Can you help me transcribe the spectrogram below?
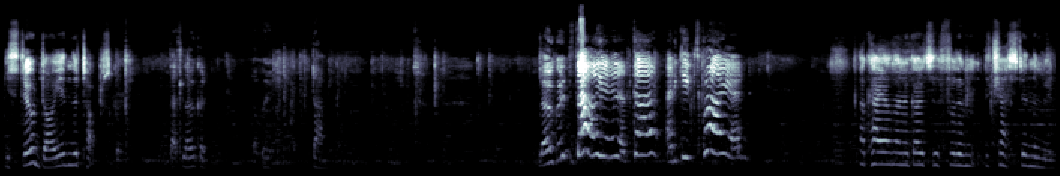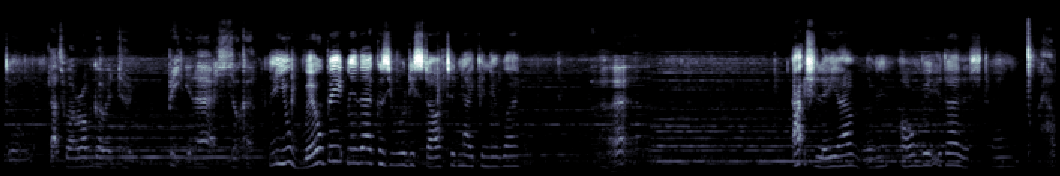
You still die in the top screen. That's Logan, not me. Damn. Logan's dying and he keeps crying. Okay, I'm gonna go to for the the chest in the middle. That's where I'm going to. Beat you there, sucker. You will beat me there because you already started making your way. Ah. Actually, you haven't. I'll beat you there this time How?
